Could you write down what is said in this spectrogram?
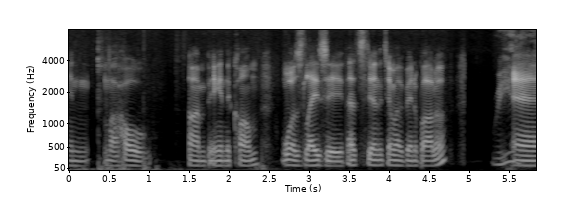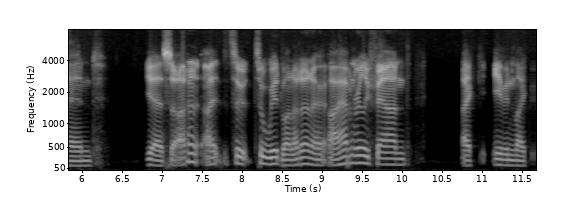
in my whole time being in the com was Lazy. That's the only team I've been a part of. Really? And yeah, so I don't. I it's a it's a weird one. I don't know. I haven't really found like even like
